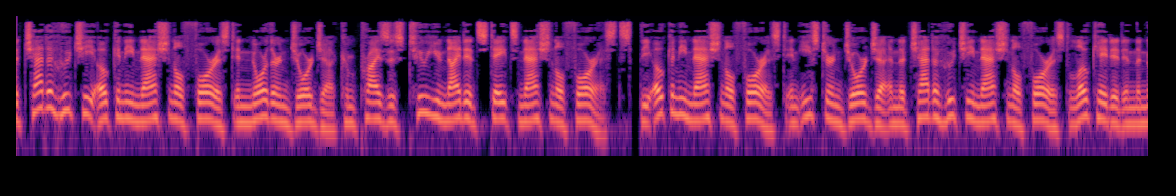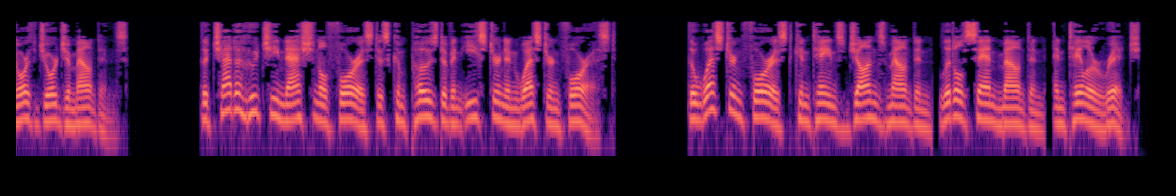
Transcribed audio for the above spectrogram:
The Chattahoochee-Oconee National Forest in northern Georgia comprises two United States national forests, the Oconee National Forest in eastern Georgia and the Chattahoochee National Forest located in the North Georgia mountains. The Chattahoochee National Forest is composed of an eastern and western forest. The western forest contains Johns Mountain, Little Sand Mountain, and Taylor Ridge.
